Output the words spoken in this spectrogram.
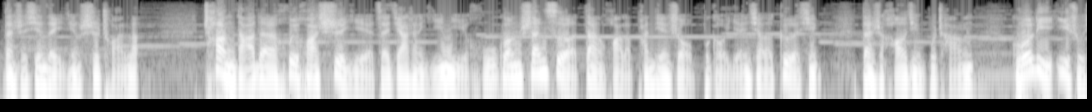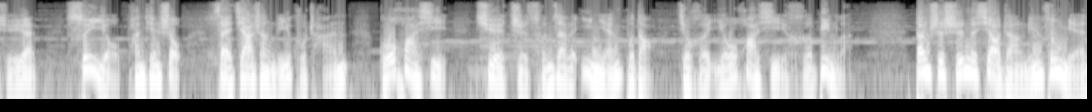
但是现在已经失传了。畅达的绘画视野，再加上旖旎湖光山色，淡化了潘天寿不苟言笑的个性。但是好景不长，国立艺术学院虽有潘天寿，再加上李苦禅，国画系却只存在了一年不到，就和油画系合并了。当时时任的校长林风眠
